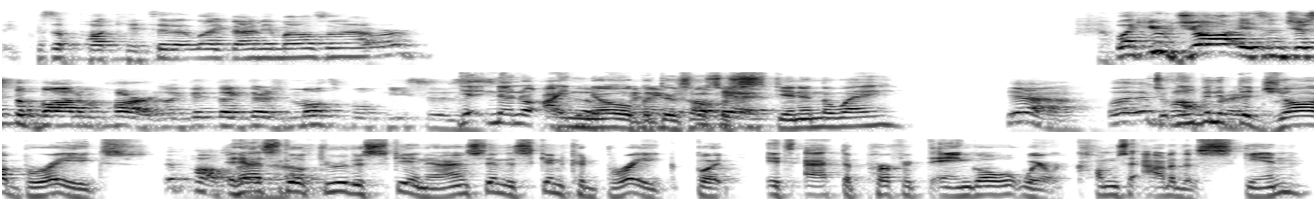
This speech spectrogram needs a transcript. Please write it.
Because a puck hits it at like 90 miles an hour. Like your jaw isn't just the bottom part. Like like there's multiple pieces. Yeah, no, no, I know, but there's also Okay. skin in the way. Yeah. Well, So even if the jaw breaks, it pops it right has to go through the skin. And I understand the skin could break, but it's at the perfect angle where it comes out of the skin.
